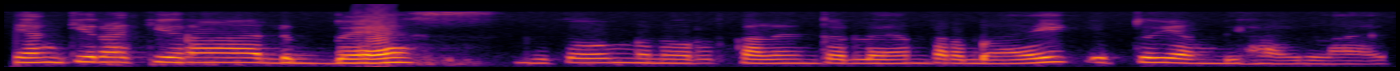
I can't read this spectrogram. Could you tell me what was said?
yang kira-kira the best gitu menurut kalian itu yang terbaik itu yang di highlight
